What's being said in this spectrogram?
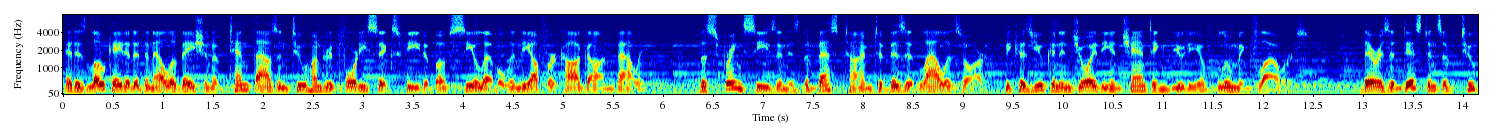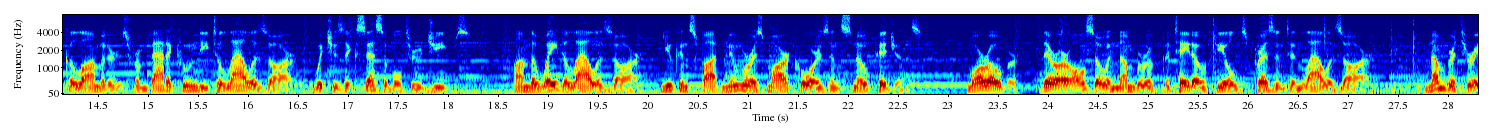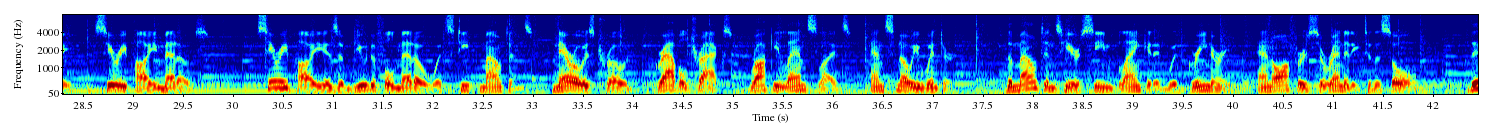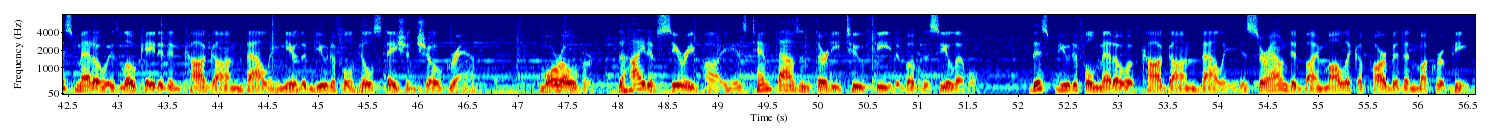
It is located at an elevation of 10,246 feet above sea level in the upper Kaghan Valley. The spring season is the best time to visit Lalazar because you can enjoy the enchanting beauty of blooming flowers. There is a distance of 2 kilometers from Batakundi to Lalazar, which is accessible through jeeps. On the way to Lalazar, you can spot numerous markhors and snow pigeons. Moreover, there are also a number of potato fields present in Lalazar. Number 3. Siri Paye Meadows. Siri Paye is a beautiful meadow with steep mountains, narrowest road, gravel tracks, rocky landslides, and snowy winter. The mountains here seem blanketed with greenery and offers serenity to the soul. This meadow is located in Kaghan Valley near the beautiful hill station Shogran. Moreover, the height of Siri Paye is 10,032 feet above the sea level. This beautiful meadow of Kaghan Valley is surrounded by Malika Parbat and Makra Peak.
